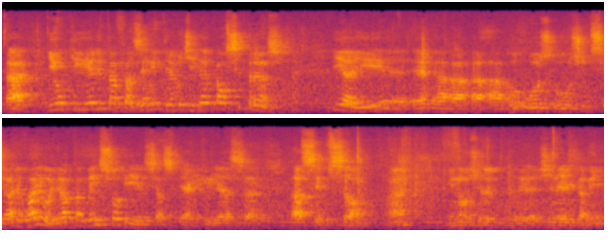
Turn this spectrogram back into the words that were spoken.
Tá? E o que ele está fazendo em termos de recalcitrância. E aí é, a, a, a, o, o, judiciário vai olhar também sobre esse aspecto e essa acepção, né? e não é, genericamente.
